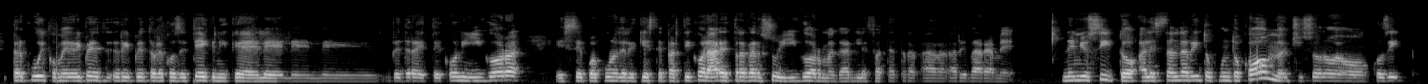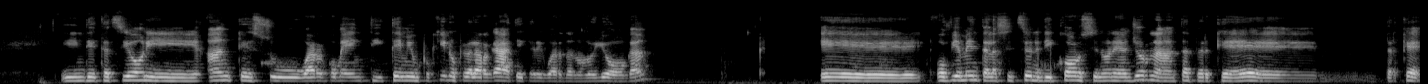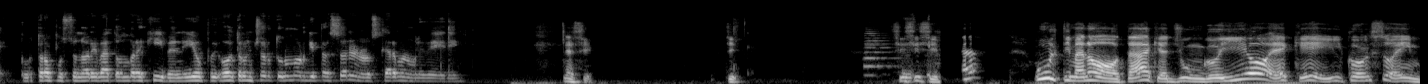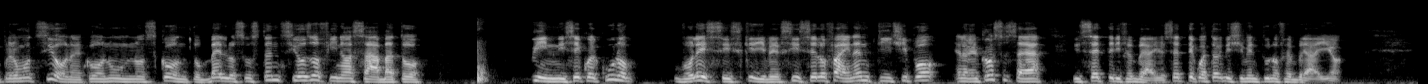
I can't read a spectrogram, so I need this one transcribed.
Per cui, come ripeto, ripeto le cose tecniche le, le, le, vedrete con Igor e se qualcuno ha delle richieste particolari attraverso Igor magari le fate attra- arrivare a me. Nel mio sito alessandarito.com ci sono così indicazioni anche su argomenti, temi un pochino più allargati che riguardano lo yoga e ovviamente la sezione dei corsi non è aggiornata perché, perché purtroppo sono arrivata a un break even. Io oltre un certo numero di persone nello schermo non le vedi. Eh sì. Sì. Sì, sì, sì. Eh? Ultima nota che aggiungo io è che il corso è in promozione con uno sconto bello sostanzioso fino a sabato. Quindi se qualcuno volesse iscriversi, se lo fa in anticipo, allora il corso sarà il 7 di febbraio, 7, 14, 21 febbraio.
